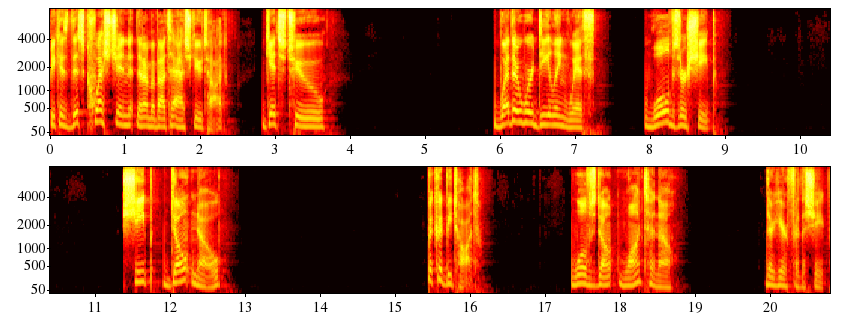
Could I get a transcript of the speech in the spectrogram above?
because this question that I'm about to ask you, Todd, gets to whether we're dealing with wolves or sheep. Sheep don't know but could be taught. Wolves don't want to know. They're here for the sheep.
